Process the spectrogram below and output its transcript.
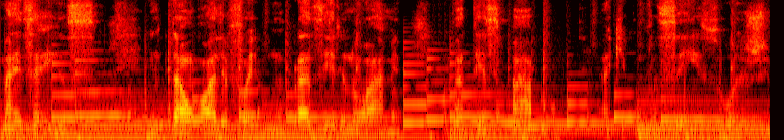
mas é isso. Então, olha, foi um prazer enorme bater esse papo aqui com vocês hoje.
